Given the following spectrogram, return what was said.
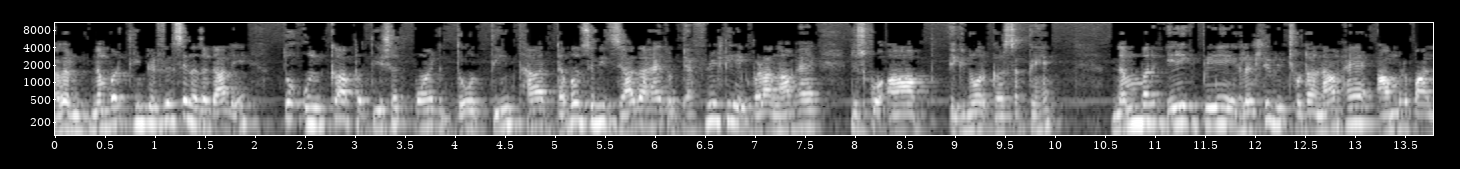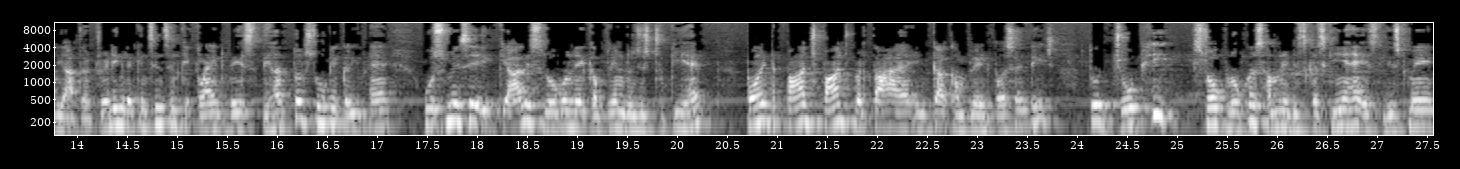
अगर नंबर तीन पे फिर से नज़र डालें तो उनका प्रतिशत पॉइंट दो तीन था। डबल से भी ज़्यादा है तो डेफिनेटली एक बड़ा नाम है जिसको आप इग्नोर कर सकते हैं। नंबर एक पे एक रिलेटिवली छोटा नाम है, आम्रपाल यादव ट्रेडिंग, लेकिन सिंस इनके क्लाइंट बेस तिहत्तर सौ के करीब हैं, उसमें से इक्यालीस लोगों ने कंप्लेन रजिस्टर की है। पॉइंट पाँच पाँच बढ़ता है इनका कंप्लेंट परसेंटेज तो जो भी स्टॉक ब्रोकर्स हमने डिस्कस किए हैं इस लिस्ट में,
